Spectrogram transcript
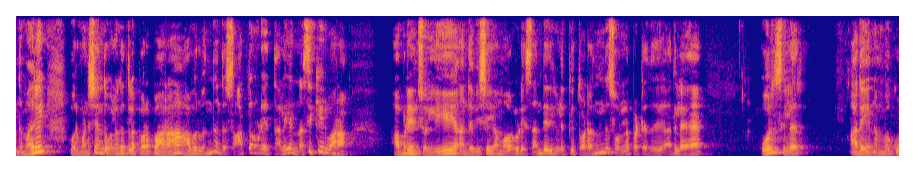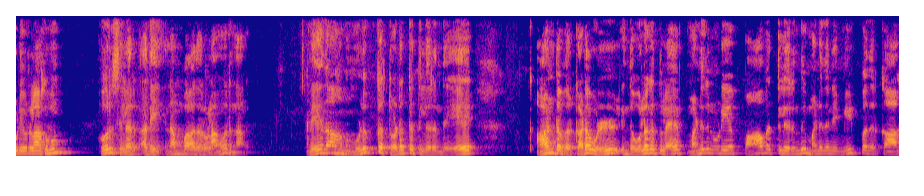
இந்த மாதிரி ஒரு மனுஷன் இந்த உலகத்தில் பிறப்பாராம் அவர் வந்து அந்த சாத்தானுடைய தலையை நசுக்கிடுவாராம். அப்படின்னு சொல்லி அந்த விஷயம் அவர்களுடைய சந்ததிகளுக்கு தொடர்ந்து சொல்லப்பட்டது. அதில் ஒரு சிலர் அதை நம்பக்கூடியவர்களாகவும் ஒரு சிலர் அதை நம்பாதவர்களாகவும் இருந்தாங்க. வேதாகமம் முழுக்க தொடக்கத்திலிருந்தே ஆண்டவர் கடவுள் இந்த உலகத்தில் மனிதனுடைய பாவத்திலிருந்து மனிதனை மீட்பதற்காக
